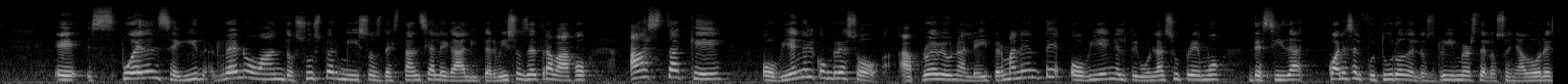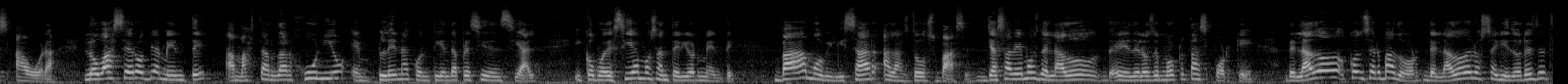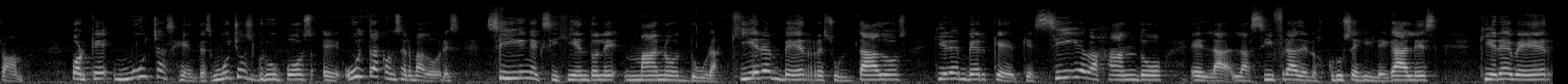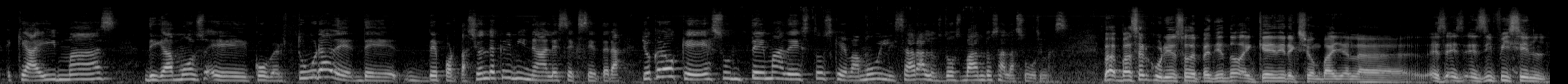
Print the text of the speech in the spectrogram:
eh, pueden seguir renovando sus permisos de estancia legal y permisos de trabajo hasta que o bien el Congreso apruebe una ley permanente o bien el Tribunal Supremo decida cuál es el futuro de los Dreamers, de los soñadores ahora. Lo va a hacer obviamente a más tardar junio en plena contienda presidencial. Y como decíamos anteriormente, va a movilizar a las dos bases. Ya sabemos del lado de, los demócratas por qué. Del lado conservador, del lado de los seguidores de Trump, porque muchas gentes, muchos grupos eh, ultraconservadores siguen exigiéndole mano dura. Quieren ver resultados quieren ver que, sigue bajando eh, la, cifra de los cruces ilegales, quiere ver que hay más digamos, eh, cobertura de, de deportación de criminales, etcétera. Yo creo que es un tema de estos que va a movilizar a los dos bandos a las urnas. Va, va a ser curioso dependiendo en qué dirección vaya la... Es, es- es difícil,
